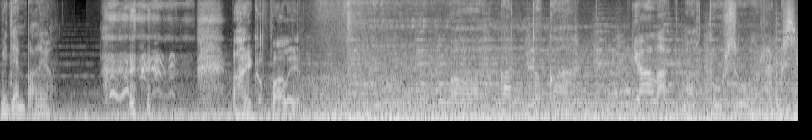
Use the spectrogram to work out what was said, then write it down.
Miten paljon? Aika paljon. Oh, kattokaa. Jalat mahtuu suoraksi.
